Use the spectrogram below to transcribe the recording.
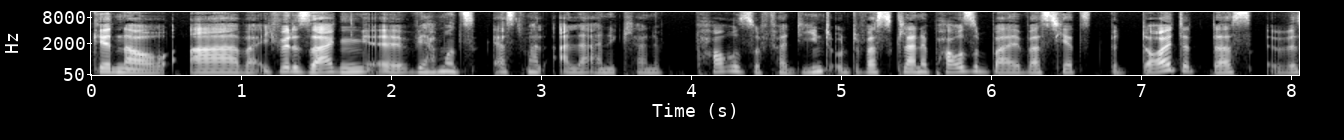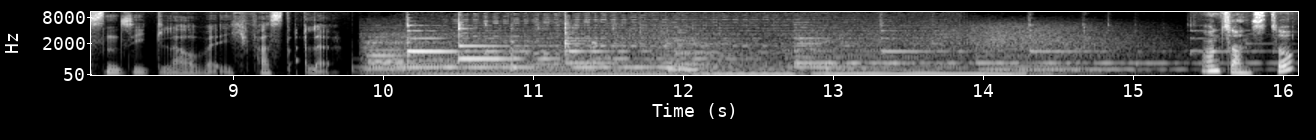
Genau, aber ich würde sagen, äh, wir haben uns erstmal alle eine kleine Pause verdient. Und was kleine Pause bei was jetzt bedeutet, das wissen Sie, glaube ich, fast alle. Und sonst so?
